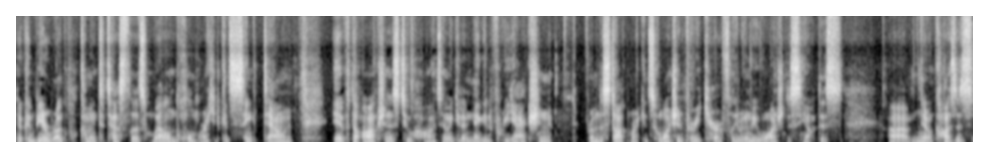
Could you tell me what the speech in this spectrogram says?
there could be a rug pull coming to Tesla as well. And the whole market could sink down if the auction is too hot and we get a negative reaction from the stock market. So watch it very carefully. We're going to be watching to see how this, uh, you know, causes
